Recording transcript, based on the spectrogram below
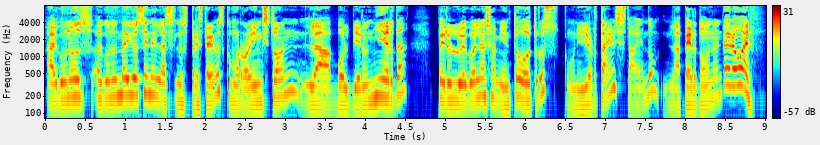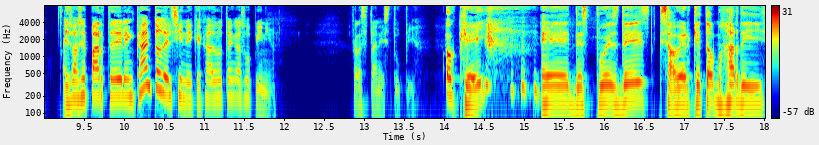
Algunos, algunos medios en el- los preestrenos, como Rolling Stone, la volvieron mierda, pero luego el lanzamiento otros, como New York Times, está viendo, la perdonan. Pero bueno, eso hace parte del encanto del cine, que cada uno tenga su opinión. Frase tan estúpida. Ok. Eh, después de saber que Tom Hardy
